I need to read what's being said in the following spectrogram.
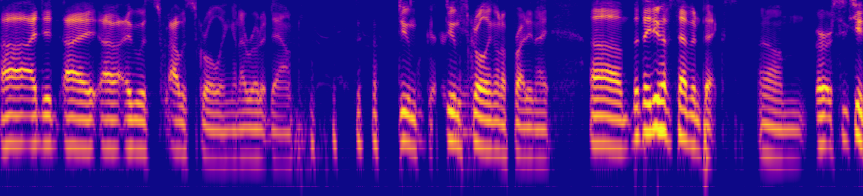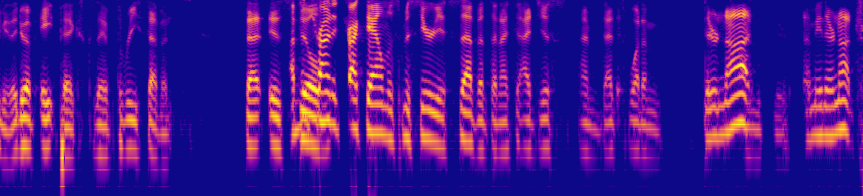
Uh, I did. I, I was I was scrolling and I wrote it down. Doom Well, doom you. scrolling on a Friday night. Um, but they do have seven picks. Um, or excuse me, they do have eight picks because they have three sevenths. That is still... I've been trying to track down this mysterious seventh, and I I just I'm that's what I'm. they're not. trying to do. I mean, they're not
